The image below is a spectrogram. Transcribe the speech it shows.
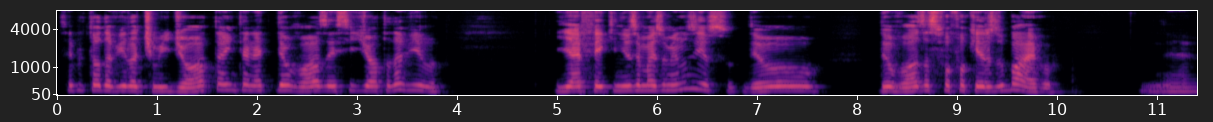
Sempre toda vila tinha um idiota, a internet deu voz a esse idiota da vila. E a fake news é mais ou menos isso. Deu, deu voz às fofoqueiras do bairro. Né?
